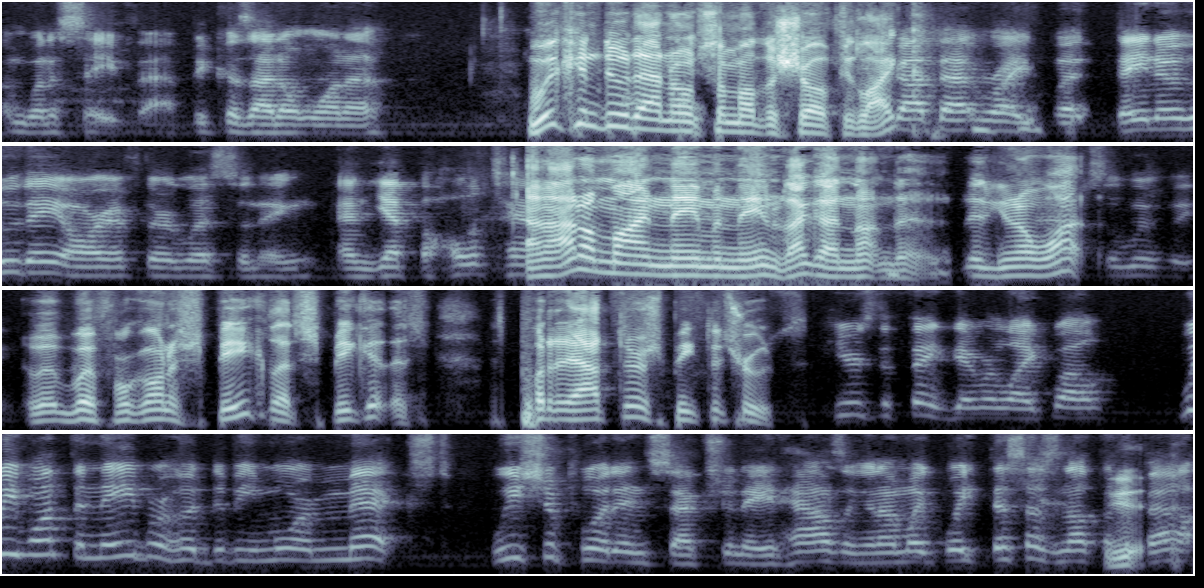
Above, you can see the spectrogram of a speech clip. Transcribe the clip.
I'm gonna save that because I don't want to We can do that on some other show if you like. got that right, but they know who they are if they're listening, and yet the whole town. And I don't mind naming names. I got nothing to, you know what? Absolutely. If we're going to speak, let's speak it. Let's, let's put it out there. Speak the truth. Here's the thing: they were like, "Well, we want the neighborhood to be more mixed. We should put in Section Eight housing." And I'm like, "Wait, this has nothing You- about."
